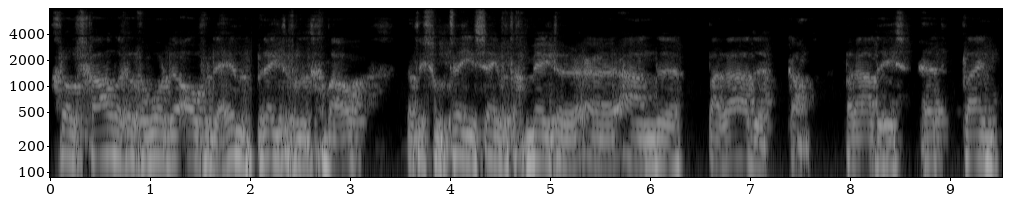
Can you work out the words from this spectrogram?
grootschaliger geworden over de hele breedte van het gebouw. Dat is zo'n 72 meter uh, aan de paradekant. Parade is het plein.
